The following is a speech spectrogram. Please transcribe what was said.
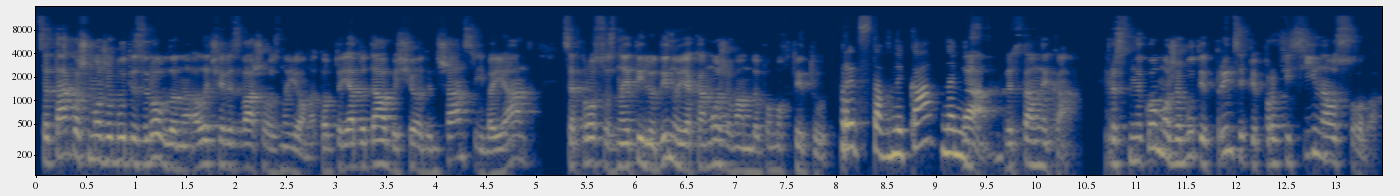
Це також може бути зроблено, але через вашого знайома. Тобто я додав би ще один шанс і варіант це просто знайти людину, яка може вам допомогти тут. Представника на місці. Так, представника. Представником може бути в принципі професійна особа.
